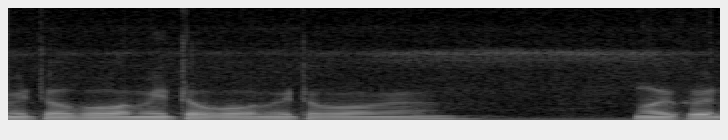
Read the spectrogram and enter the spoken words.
มีตัวโบมีตัวโบมีตัวโบเงยขึ้น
